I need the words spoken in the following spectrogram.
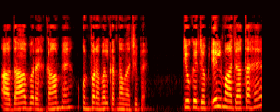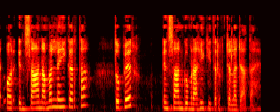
آداب اور احکام ہیں، ان پر عمل کرنا واجب ہے۔ کیونکہ جب علم آ جاتا ہے اور انسان عمل نہیں کرتا، تو پھر انسان گمراہی کی طرف چلا جاتا ہے۔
